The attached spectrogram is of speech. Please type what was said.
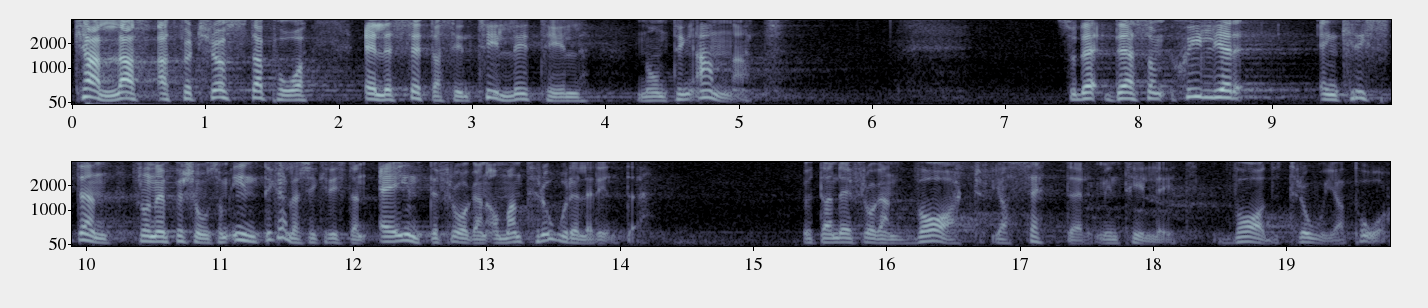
kallas att förtrösta på eller sätta sin tillit till någonting annat. Så det, det som skiljer en kristen från en person som inte kallar sig kristen är inte frågan om man tror eller inte. Utan det är frågan vart jag sätter min tillit. Vad tror jag på?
